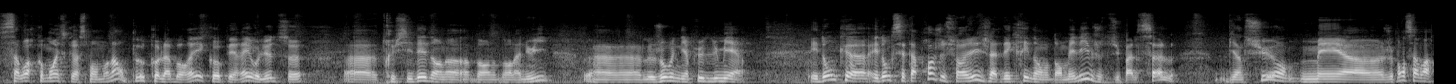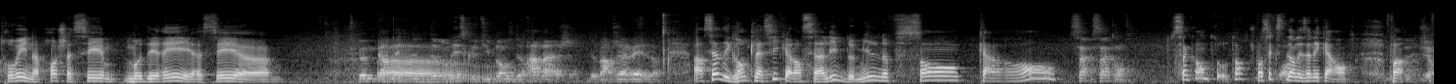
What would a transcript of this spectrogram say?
savoir comment est-ce qu'à ce moment-là on peut collaborer et coopérer au lieu de se euh, trucider dans la, dans, dans la nuit, euh, le jour où il n'y a plus de lumière. Et donc, euh, et donc cette approche de survie, je la décris dans, dans mes livres, je ne suis pas le seul, bien sûr, mais je pense avoir trouvé une approche assez modérée et assez... Je peux me permettre de te demander ce que tu penses de Ravage, de Barjavel. Alors c'est un des grands classiques, alors c'est un livre de 1940, Cin- 50. 50 autant Je pensais que c'était dans les années 40. Enfin, Genre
